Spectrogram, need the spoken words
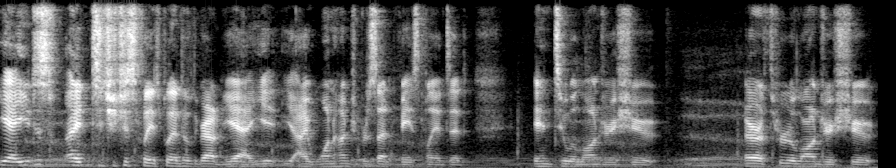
Yeah, you just I, did you just face plant to the ground? Yeah, you, I 100% face planted into a laundry chute or through a laundry chute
